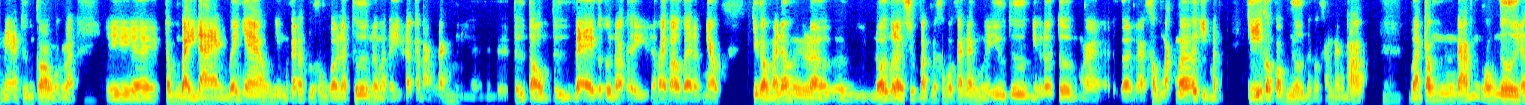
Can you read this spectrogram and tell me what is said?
Mẹ thương con hoặc là ờ, thì trong bầy đàn với nhau, nhưng mà cái đó tôi không gọi là thương đâu mà tại vì đó cái bản năng ờ, tự tồn, tự vệ của tụi nó thì nó phải bảo vệ lẫn nhau. Chứ còn phải nói là ừ, đối với loài súc vật nó không có khả năng mà yêu thương những đối tượng mà, gọi là, không mắc mớ gì mình. Chỉ có con người mới có khả năng đó. Và trong đám con người đó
